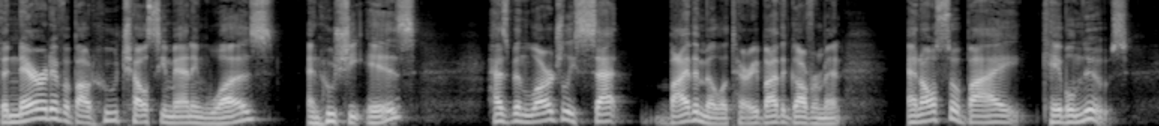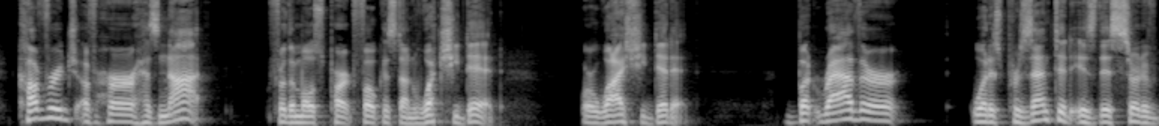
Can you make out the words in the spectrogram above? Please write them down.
The narrative about who Chelsea Manning was and who she is has been largely set by the military, by the government, and also by cable news. Coverage of her has not, for the most part, focused on what she did or why she did it, but rather what is presented is this sort of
